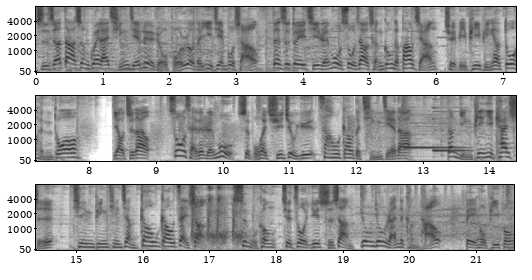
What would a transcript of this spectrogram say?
指责《大圣归来》情节略有薄弱的意见不少，但是对于其人物塑造成功的褒奖却比批评要多很多。要知道，出彩的人物是不会屈就于糟糕的情节的。当影片一开始，天兵天将高高在上，孙悟空却坐于石上悠悠然的啃桃。背后披风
